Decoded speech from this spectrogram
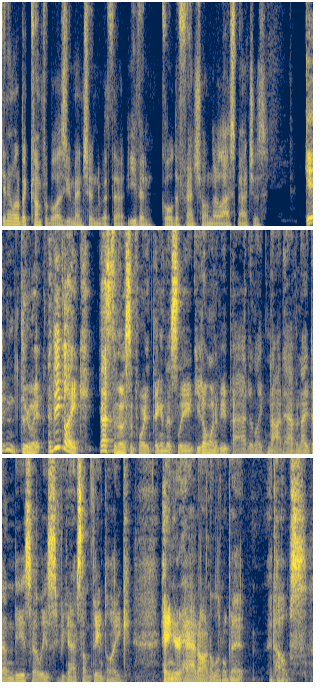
getting a little bit comfortable, as you mentioned, with the even goal differential in their last matches. Getting through it. I think like that's the most important thing in this league. You don't want to be bad and like not have an identity. So at least if you can have something to like hang your hat on a little bit, it helps.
